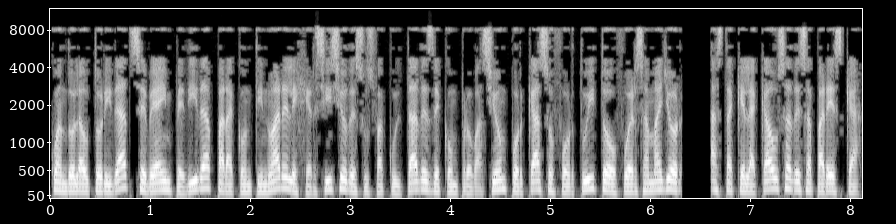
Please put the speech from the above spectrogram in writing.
cuando la autoridad se vea impedida para continuar el ejercicio de sus facultades de comprobación por caso fortuito o fuerza mayor, hasta que la causa desaparezca,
